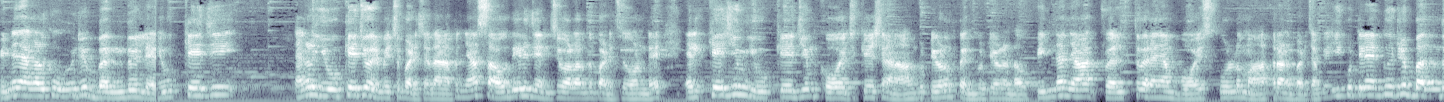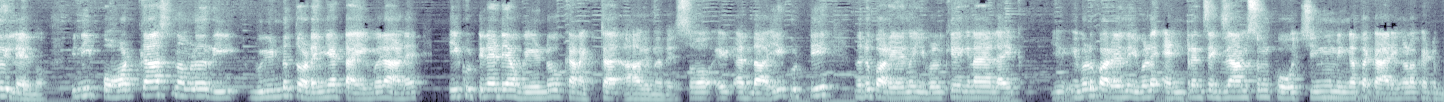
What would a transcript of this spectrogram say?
പിന്നെ ഞങ്ങൾക്ക് ഒരു ബന്ധുല്ല യു കെ ജി ഞങ്ങൾ യു കെ ജി ഒരുമിച്ച് പഠിച്ചതാണ്. അപ്പൊ ഞാൻ സൗദിയിൽ ജനിച്ചു വളർന്ന് പഠിച്ചുകൊണ്ട് എൽ കെ ജിയും യു കെ ജിയും കോ എഡ്യൂക്കേഷൻ ആണ്. ആൺകുട്ടികളും പെൺകുട്ടികളും ഉണ്ടാവും. പിന്നെ ഞാൻ ട്വൽത്ത് വരെ ഞാൻ ബോയ്സ് സ്കൂളിൽ മാത്രമാണ് പഠിച്ചത്. അപ്പൊ ഈ കുട്ടീനെ എനിക്ക് ഒരു ബന്ധമില്ലായിരുന്നു പിന്നെ ഈ പോഡ്കാസ്റ്റ് നമ്മൾ റീ വീണ്ടും തുടങ്ങിയ ടൈമിലാണ് ഈ കുട്ടീനായിട്ട് ഞാൻ വീണ്ടും കണക്ട് ആകുന്നത്. സോ എന്താ ഈ കുട്ടി എന്നിട്ട് പറയുന്നു ഇവൾക്ക് ഇങ്ങനെ ലൈക്ക് ഇവൾ പറയുന്നത് ഇവൾ എൻട്രൻസ് എക്സാംസും കോച്ചിങ്ങും ഇങ്ങനത്തെ കാര്യങ്ങളൊക്കെ ആയിട്ട്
